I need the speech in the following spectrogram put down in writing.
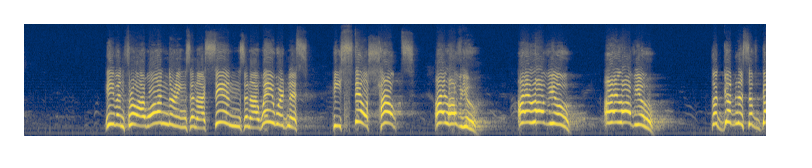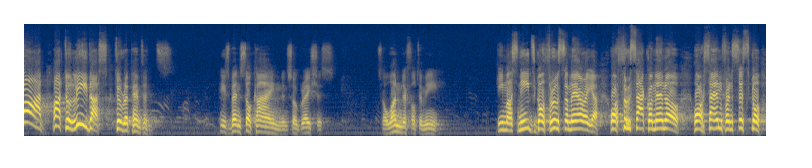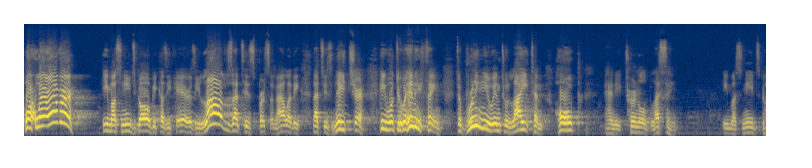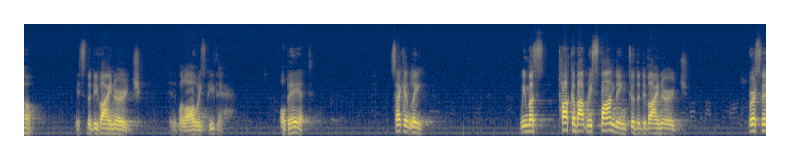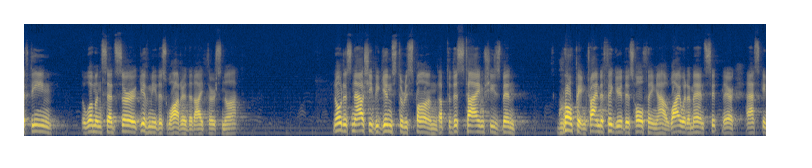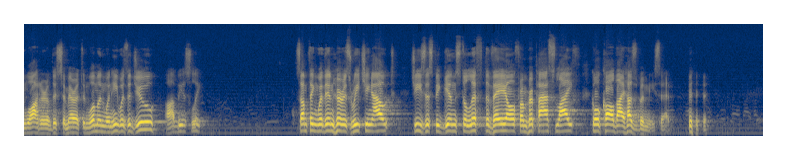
Even through our wanderings and our sins and our waywardness, He still shouts I love you. I love you. I love you. The goodness of God ought to lead us to repentance. He's been so kind and so gracious, so wonderful to me. He must needs go through Samaria or through Sacramento or San Francisco or wherever he must needs go because he cares. He loves. That's his personality. That's his nature. He will do anything to bring you into light and hope and eternal blessing. He must needs go. It's the divine urge, and it will always be there. Obey it. Secondly, we must talk about responding to the divine urge. Verse 15 the woman said, Sir, give me this water that I thirst not. Notice now she begins to respond. Up to this time, she's been groping, trying to figure this whole thing out. Why would a man sit there asking water of this Samaritan woman when he was a Jew? Obviously. Something within her is reaching out. Jesus begins to lift the veil from her past life. Go call thy husband, he said.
